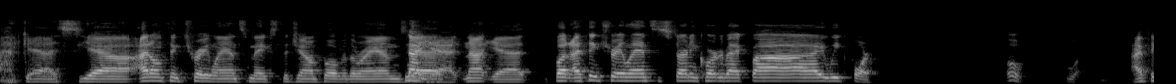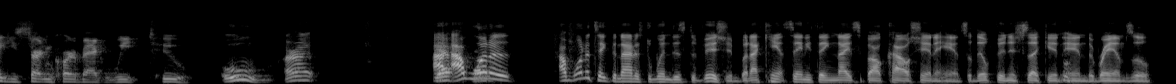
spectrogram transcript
I guess, yeah. I don't think Trey Lance makes the jump over the Rams. Not yet. Not yet. But I think Trey Lance is starting quarterback by week four. Oh, I think he's starting quarterback week two. Ooh, all right. I, Yeah, I want to. I want to take the Niners to win this division, but I can't say anything nice about Kyle Shanahan. So they'll finish second, and the Rams will,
